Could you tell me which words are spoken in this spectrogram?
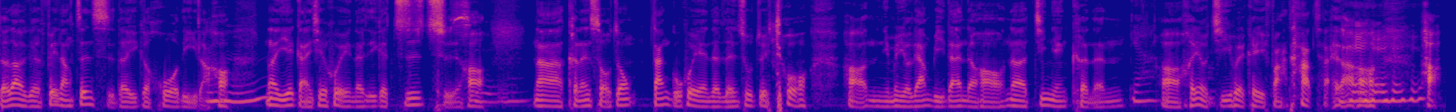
得到一个非常真实的一个获利了哈，那也感谢会员的一个支持哈。那可能手中单股会员的人数最多，好，你们有两笔单的哈，那今年可能啊很有机会可以发大财了 哈。好，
